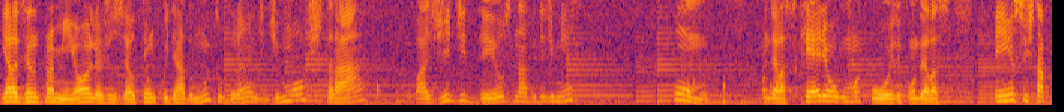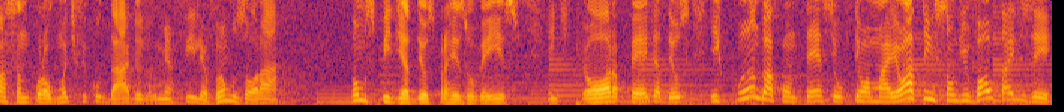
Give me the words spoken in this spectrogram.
E ela dizendo para mim: Olha, José, eu tenho um cuidado muito grande de mostrar o agir de Deus na vida de minhas. Como? Quando elas querem alguma coisa, quando elas pensam estar passando por alguma dificuldade, eu digo: Minha filha, vamos orar. Vamos pedir a Deus para resolver isso. A gente ora, pede a Deus. E quando acontece, eu tenho a maior atenção de voltar e dizer:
